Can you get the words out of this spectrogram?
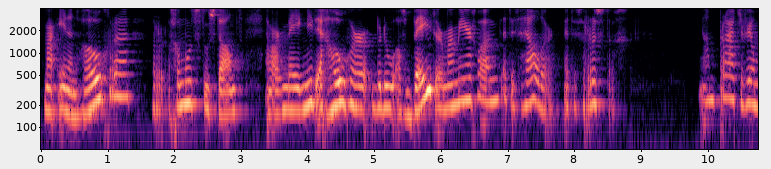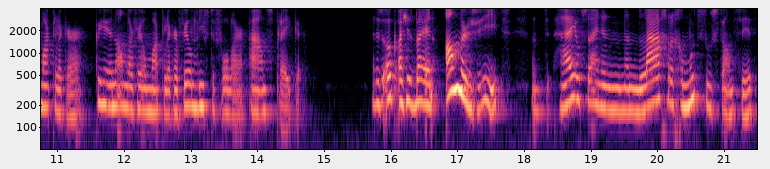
maar in een hogere gemoedstoestand. En waarmee ik niet echt hoger bedoel als beter, maar meer gewoon, het is helder, het is rustig. Dan praat je veel makkelijker, kun je een ander veel makkelijker, veel liefdevoller aanspreken. En dus ook als je het bij een ander ziet, dat hij of zij in een lagere gemoedstoestand zit,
